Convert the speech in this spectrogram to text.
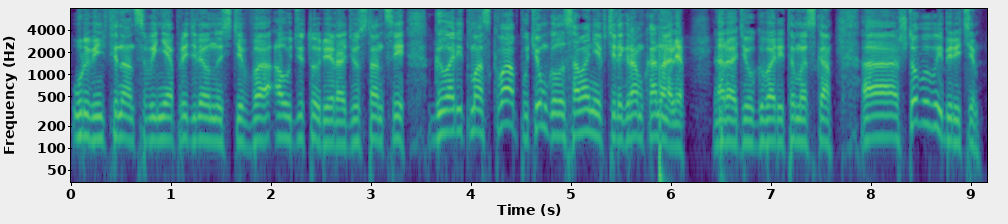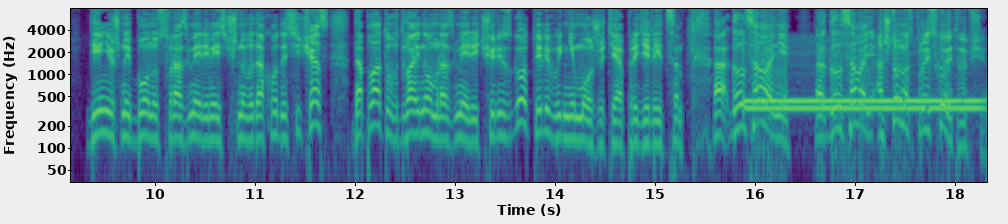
уровень финансовой неопределенности в аудитории радиостанции «Говорит Москва» путем голосования в телеграм-канале «Радио говорит МСК». Э, что вы выберете? Денежный бонус в размере месячного дохода сейчас, доплату в двойном размере через год, или вы не можете определиться. А, голосование. А, голосование. А что у нас происходит вообще?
